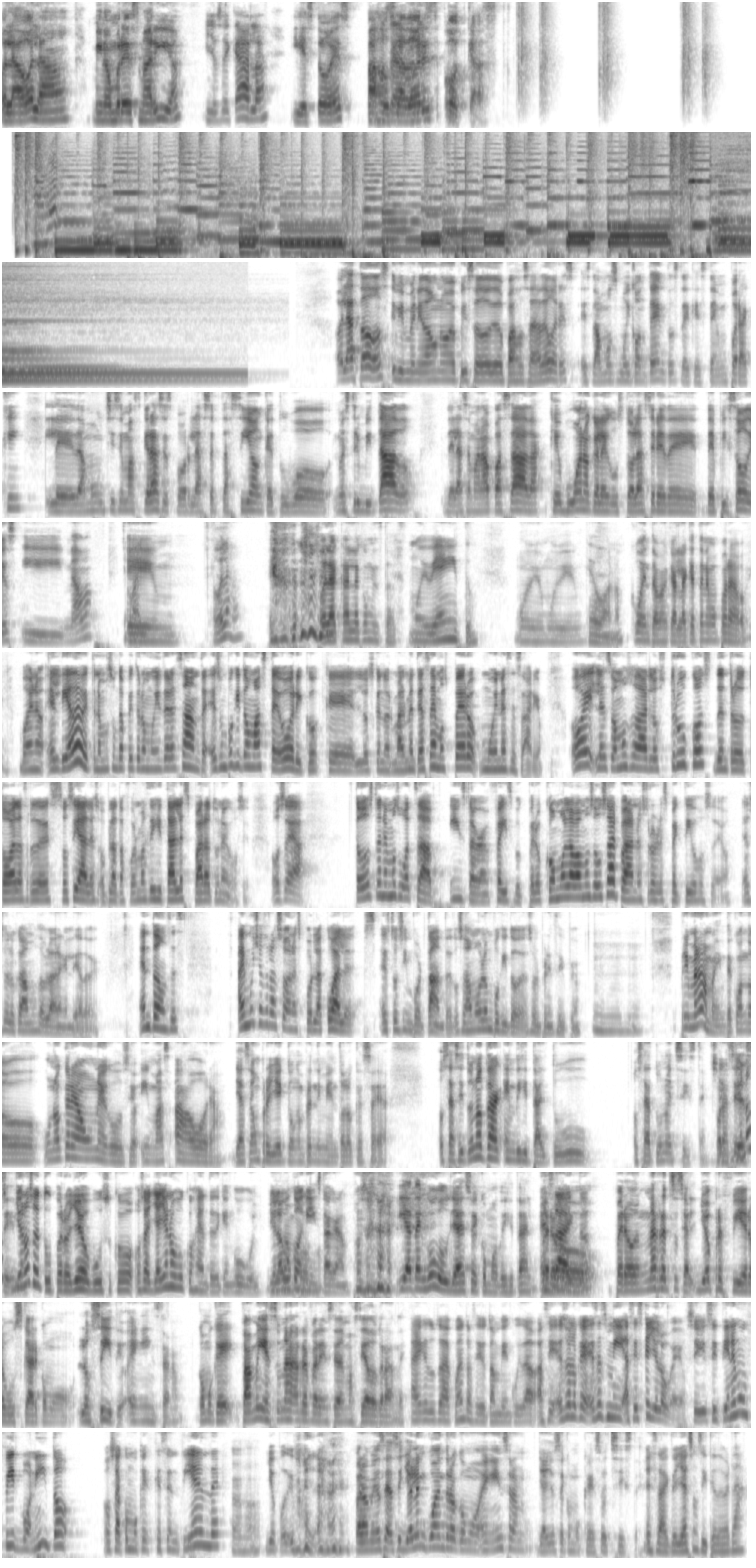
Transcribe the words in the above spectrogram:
Hola, hola. Mi nombre es María. Y yo soy Carla. Y esto es Pajoseadores Podcast. Hola a todos y bienvenido a un nuevo episodio de Pajoseadores. Estamos muy contentos de que estén por aquí. Le damos muchísimas gracias por la aceptación que tuvo nuestro invitado de la semana pasada. Qué bueno que le gustó la serie de, episodios y nada. Em, Hola. Hola Carla, ¿cómo estás? Muy bien, ¿y tú? Muy bien, muy bien. Qué bueno. Cuéntame, Carla, ¿qué tenemos para hoy? Bueno, el día de hoy tenemos un capítulo muy interesante. Es un poquito más teórico que los que normalmente hacemos, pero muy necesario. Hoy les vamos a dar los trucos dentro de todas las redes sociales o plataformas digitales para tu negocio. O sea, todos tenemos WhatsApp, Instagram, Facebook, pero ¿cómo la vamos a usar para nuestros respectivos SEO? Eso es lo que vamos a hablar en el día de hoy. Entonces, hay muchas razones por las cuales esto es importante. Entonces, vamos a hablar un poquito de eso al principio. Primeramente, cuando uno crea un negocio, y más ahora, ya sea un proyecto, un emprendimiento, lo que sea, o sea, si tú no estás en digital, tú, o sea, tú no existes, por así yo decirlo. Yo no sé tú, pero yo busco, o sea, ya yo no busco gente de que en Google, yo, la busco en Instagram. y hasta en Google ya eso es como digital. Pero, Exacto. Pero en una red social, yo prefiero buscar como los sitios en Instagram. Como que para mí es una referencia demasiado grande. Hay que tú te das cuenta, sí, yo también, cuidado. Así, eso es lo que, ese es mi, así es que yo lo veo. Si, si tienen un feed bonito, o sea, como que, que se entiende, yo puedo ir para allá. Para mí, o sea, si yo lo encuentro como en Instagram, ya yo sé como que eso existe. Exacto, ya es un sitio de verdad.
